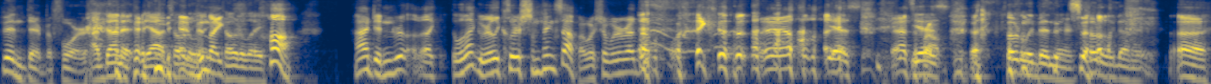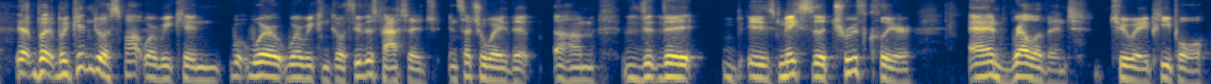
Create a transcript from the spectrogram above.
been there before. I've done it. Yeah, totally. like, totally. Huh I didn't really like. Well, that really clears some things up. I wish I would have read that before. like, well, yes, that's yes. a problem. totally been there. So, totally done it. Uh, yeah, but but getting to a spot where we can where where we can go through this passage in such a way that um the, the is makes the truth clear and relevant to a people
